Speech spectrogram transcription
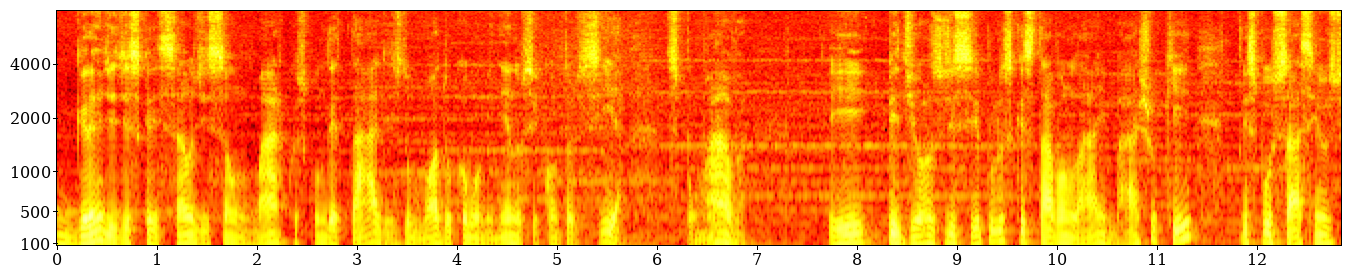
grande descrição de São Marcos, com detalhes do modo como o menino se contorcia, espumava, e pediu aos discípulos que estavam lá embaixo que expulsassem os,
